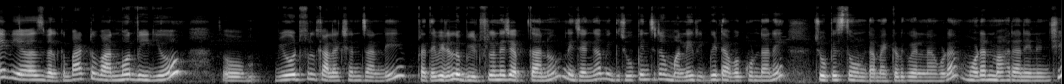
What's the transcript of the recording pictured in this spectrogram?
Hey viewers welcome back to one more video so beautiful collections అండి. ప్రతి వీడియోలో బ్యూటిఫుల్ అనే చెప్తాను. నిజంగా మీకు చూపించడం మళ్ళీ రిపీట్ అవ్వకుండానే చూపిస్తూ ఉంటాం ఎక్కడికి వెళ్ళినా కూడా. మోడర్న్ మహారాణి నుంచి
